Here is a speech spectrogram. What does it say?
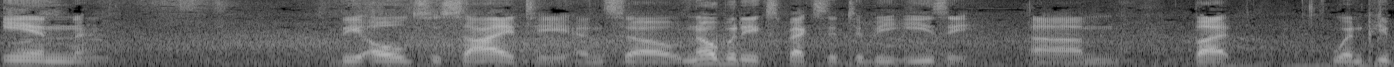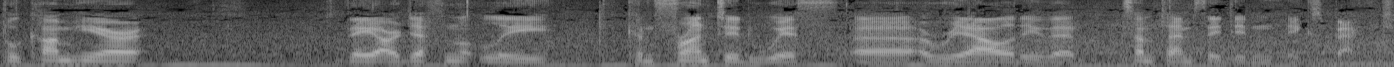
in the old society and so nobody expects it to be easy um, but when people come here they are definitely confronted with uh, a reality that sometimes they didn't expect.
